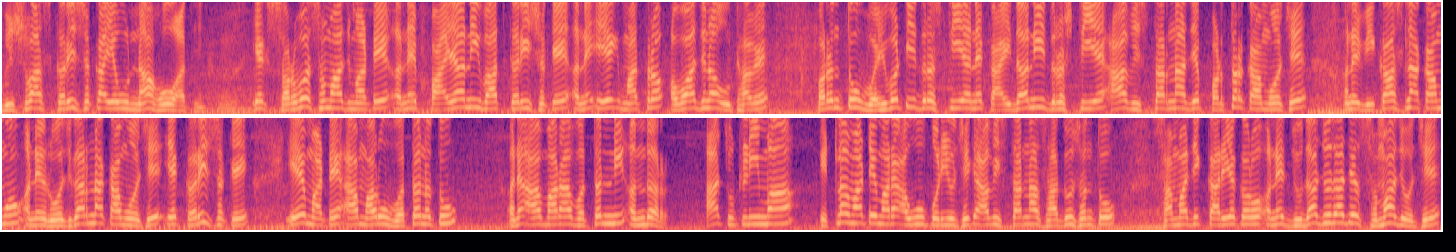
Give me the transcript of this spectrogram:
વિશ્વાસ કરી શકાય એવું ના હોવાથી એક સર્વ સમાજ માટે અને પાયાની વાત કરી શકે અને એ માત્ર અવાજ ન ઉઠાવે પરંતુ વહીવટી દ્રષ્ટિએ અને કાયદાની દ્રષ્ટિએ આ વિસ્તારના જે પડતર કામો છે અને વિકાસના કામો અને રોજગારના કામો છે એ કરી શકે એ માટે આ મારું વતન હતું અને આ મારા વતનની અંદર આ ચૂંટણીમાં એટલા માટે મારે આવવું પડ્યું છે કે આ વિસ્તારના સાધુ સંતો, સામાજિક કાર્યકરો અને જુદા જુદા જે સમાજો છે,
